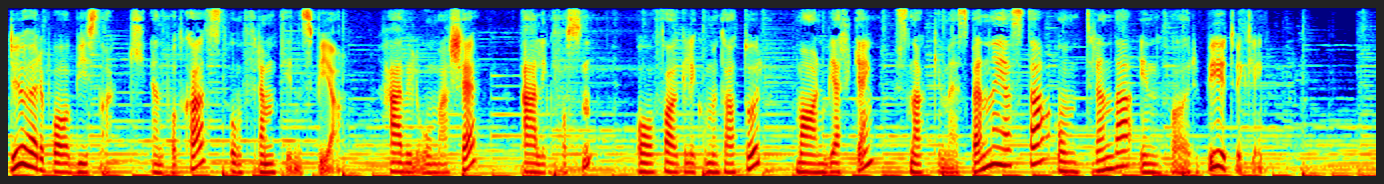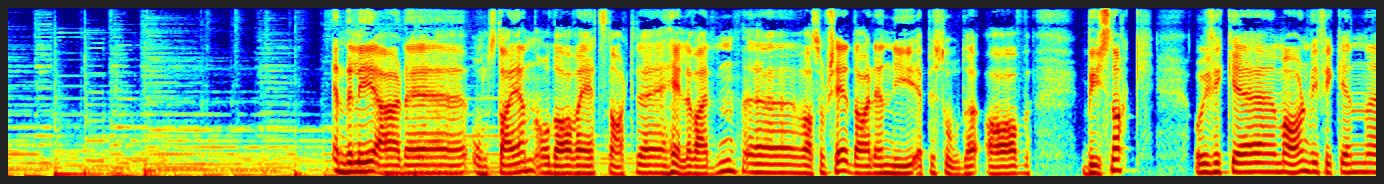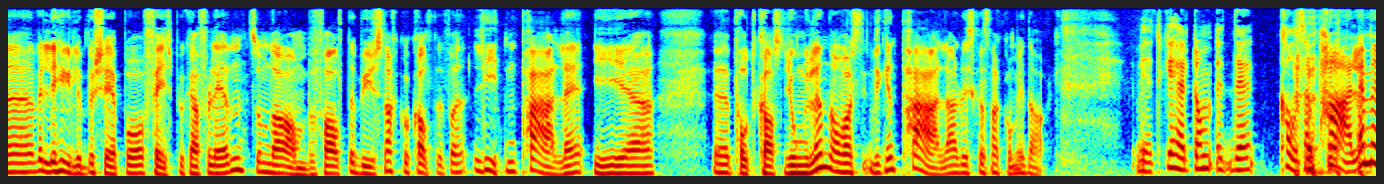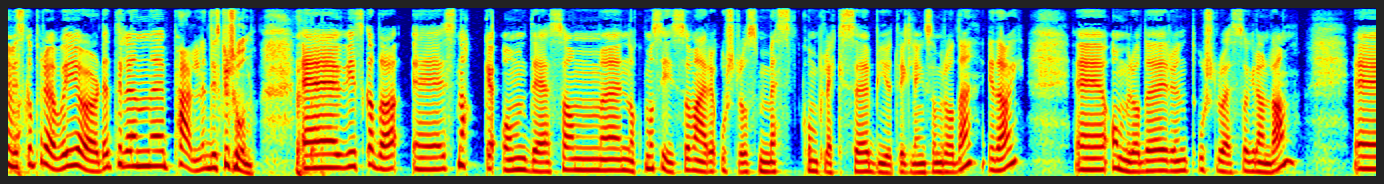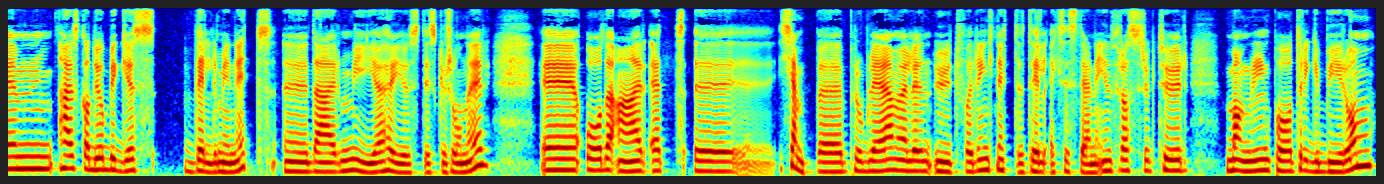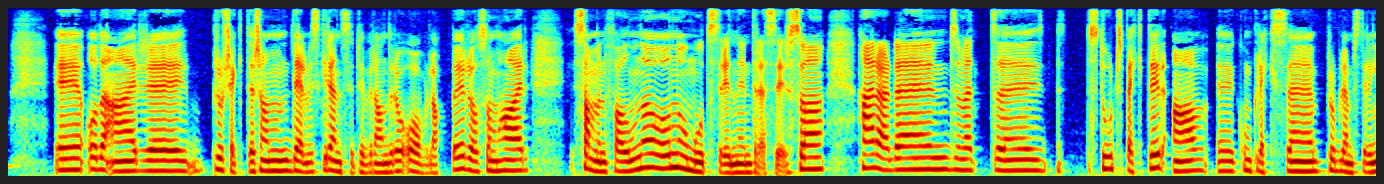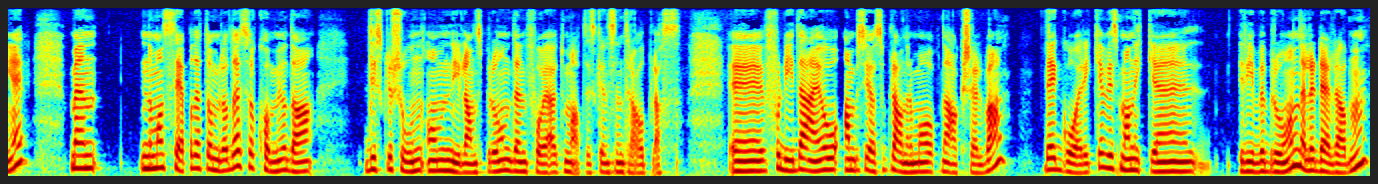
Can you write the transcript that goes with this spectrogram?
Du hører på Bysnakk, en podkast om fremtidens byer. Her vil Omar Skje, Erling Fossen og faglig kommentator Maren Bjerkeng snakke med spennende gjester om trender innenfor byutvikling. Endelig er det onsdag igjen, og da vet snart hele verden eh, hva som skjer. Da er det en ny episode av Bysnakk. Og vi fikk, eh, Maren, vi fikk en uh, veldig hyggelig beskjed på Facebook her forleden, som da anbefalte Bysnakk og kalte det for en liten perle i uh, podkastjungelen. Og hvilken perle er det vi skal snakke om i dag? Vet ikke helt om det kalles en perle, men vi skal prøve å gjøre det til en perlende diskusjon. Eh, vi skal da eh, snakke om det som nok må sies å være Oslos mest komplekse byutviklingsområde i dag. Eh, området rundt Oslo S og Grønland. her skal det jo bygges veldig mye nytt. Det er mye høyhusdiskusjoner. Og det er et kjempeproblem eller en utfordring knyttet til eksisterende infrastruktur, mangelen på trygge byrom. Eh, og det er eh, prosjekter som delvis grenser til hverandre og overlapper, og som har sammenfallende og noe motstridende interesser. Så her er det som et eh, stort spekter av komplekse problemstillinger. Men når man ser på dette området, så kommer jo da diskusjonen om Nylandsbroen den får jo automatisk en sentral plass. fordi det er jo ambisiøse planer om å åpne Akerselva. Det går ikke hvis man ikke river broen, eller deler av den.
